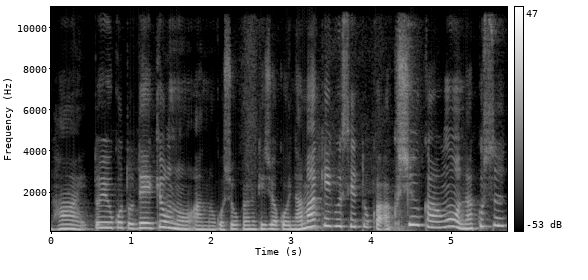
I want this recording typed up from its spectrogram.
はい、ということで今日のあのご紹介の記事はこういう怠け癖とか悪習慣をなくす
